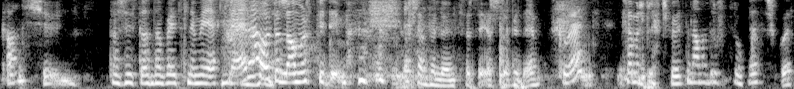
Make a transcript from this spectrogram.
Ganz schön. Darfst du uns das noch ein bisschen mehr erklären oder lassen wir es bei dem? Ich glaube, wir lernen es fürs Erste bei dem. Gut. Kommen wir vielleicht später nochmal darauf zurück. Das ist gut.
